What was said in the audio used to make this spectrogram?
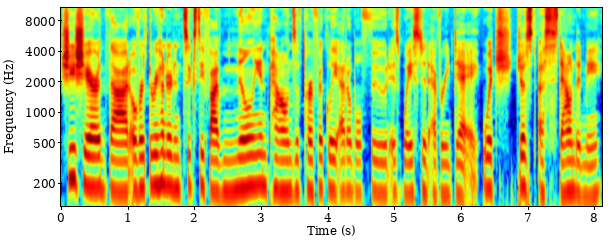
She shared that over 365 million pounds of perfectly edible food is wasted every day, which just astounded me.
